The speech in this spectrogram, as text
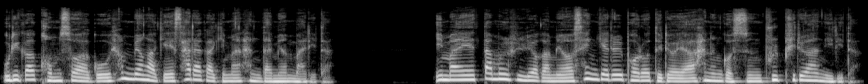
우리가 검소하고 현명하게 살아가기만 한다면 말이다. 이마에 땀을 흘려가며 생계를 벌어들여야 하는 것은 불필요한 일이다.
